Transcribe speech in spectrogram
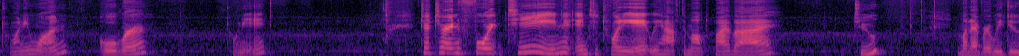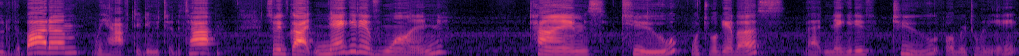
21 over 28. To turn 14 into 28, we have to multiply by 2. Whatever we do to the bottom, we have to do to the top. So we've got negative 1 times 2, which will give us that negative 2 over 28.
